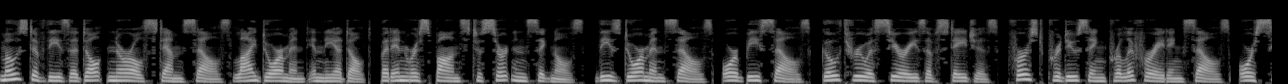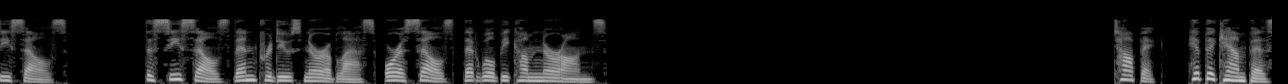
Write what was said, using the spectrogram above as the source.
Most of these adult neural stem cells lie dormant in the adult, but in response to certain signals, these dormant cells, or B cells, go through a series of stages, first producing proliferating cells, or C cells. The C cells then produce neuroblasts, or A cells, that will become neurons. Hippocampus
